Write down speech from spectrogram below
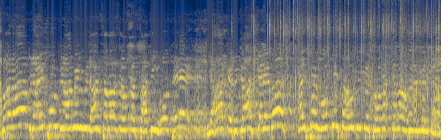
पर अब रायपुर ग्रामीण विधानसभा से होकर शादी हो थे यहाँ के विकास करे बस, ऐसे मोदी साहू जी के स्वागत करो, अभिनंदन करो।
